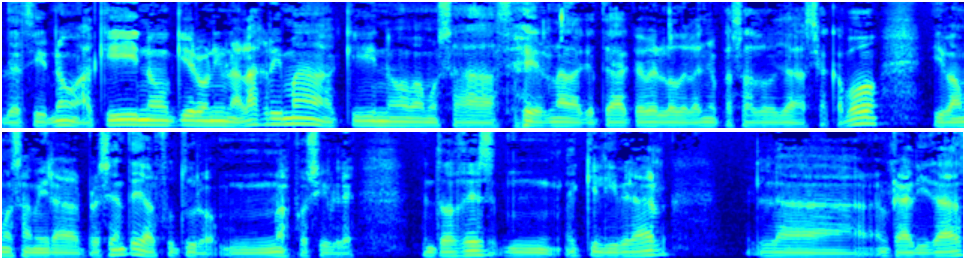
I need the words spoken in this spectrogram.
decir, no, aquí no quiero ni una lágrima, aquí no vamos a hacer nada que tenga que ver lo del año pasado, ya se acabó, y vamos a mirar al presente y al futuro. No es posible. Entonces, mm, equilibrar la realidad,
